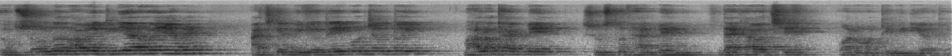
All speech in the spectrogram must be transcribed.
খুব সুন্দরভাবে ক্লিয়ার হয়ে যাবে। আজকের ভিডিওতে এই পর্যন্তই। ভালো থাকবেন, সুস্থ থাকবেন। দেখা হচ্ছে পরবর্তী ভিডিওতে।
